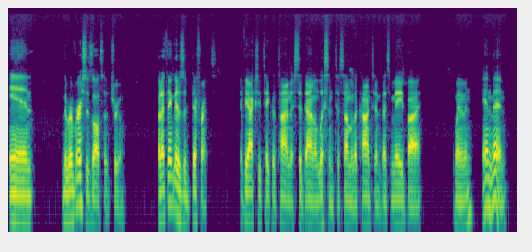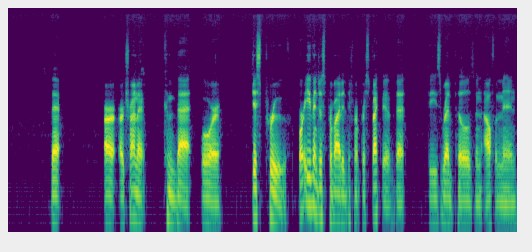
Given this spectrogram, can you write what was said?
And the reverse is also true. But I think there's a difference if you actually take the time to sit down and listen to some of the content that's made by women and men that are, are trying to combat or disprove or even just provide a different perspective that these red pills and alpha men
